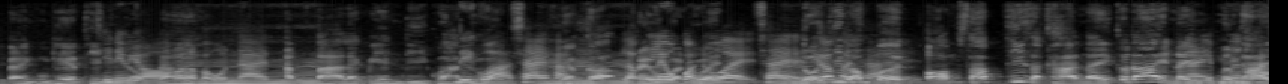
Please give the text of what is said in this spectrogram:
แบงก์กรุงเทพที่ที่นิวยอร์กได้แล้วเราก็โอนได้อัตราแลกเปลี่ยนดีกว่าดีกว่าด้วยใช่ค่ะแล้วก็แล้วเร็เร็ววกกว่าว่าด้ด้ววยยใช่โดยที่เราเปิดออมทรัพย์ที่สาขาไหนก็ได้ในในเมืองไทย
